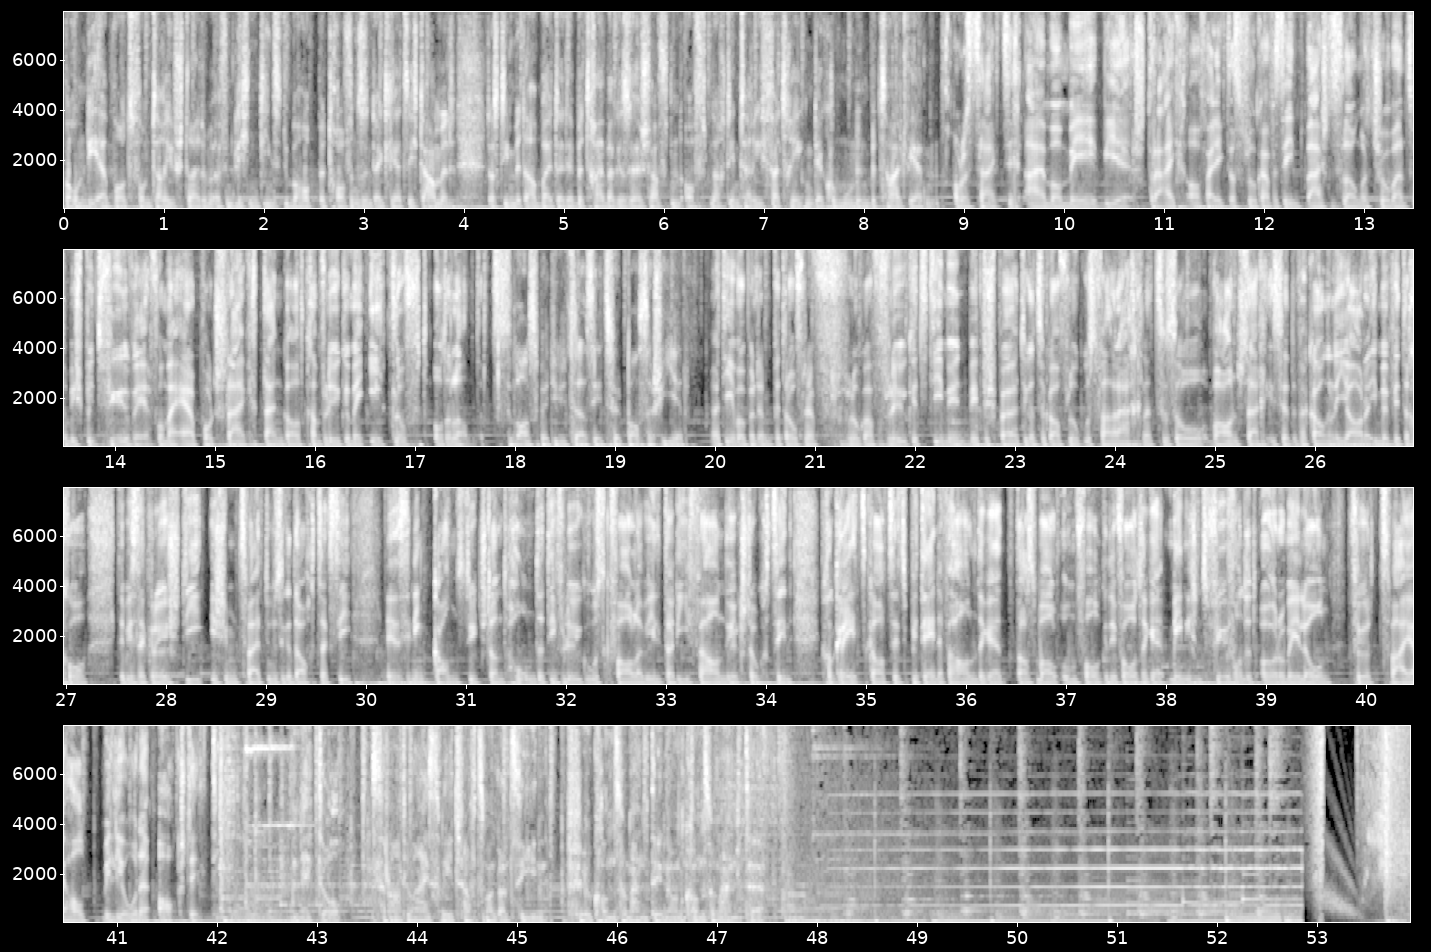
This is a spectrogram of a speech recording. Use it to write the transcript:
Warum die Airports vom Tarifstreit im öffentlichen Dienst überhaupt betroffen sind, erklärt sich damit, dass die Mitarbeiter der Betreibergesellschaften oft nach den Tarifverträgen der Kommunen bezahlt werden. Aber es zeigt sich einmal mehr, wie streikanfällig das Flughafen sind. Meistens lange es schon, wenn zum Beispiel die Feuerwehr vom Airport streikt, dann geht kein Flüger mehr in die Luft oder landet. Was bedeutet das jetzt für Passagiere? Ja, die, die über den betroffenen Flughafen fliegen, die müssen mit Verspätung und sogar Flugausfall rechnen. Zu so Warnstreichen ist ja in den vergangenen Jahren immer wieder gekommen. Der bisher grösste war im 2018. Gewesen. Da sind in ganz Deutschland hunderte Flüge ausgefallen, weil Tarifverhandlungen gestockt sind. Konkret geht es jetzt bei diesen Verhandlungen das mal um folgende Forderungen. Mindestens 500 Euro mehr Lohn für 2,5 Millionen Angestellte. Netto. Das Radio 1 Wirtschaftsmagazin für Konsumentinnen und Konsumenten.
